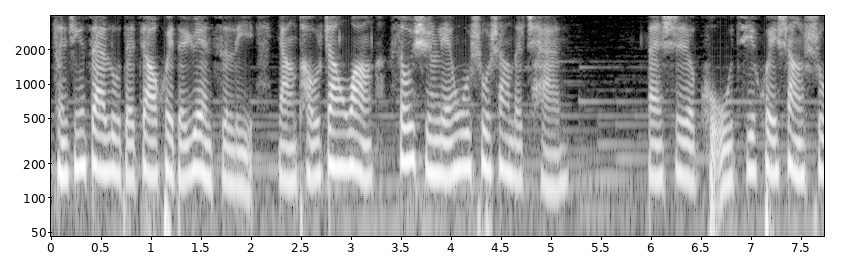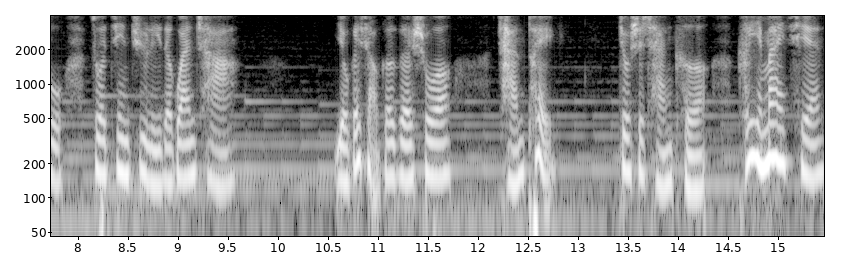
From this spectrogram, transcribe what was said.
曾经在路德教会的院子里仰头张望，搜寻莲雾树上的蝉，但是苦无机会上树做近距离的观察。有个小哥哥说：“蝉蜕就是蝉壳，可以卖钱。”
